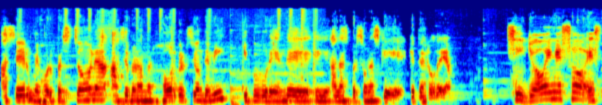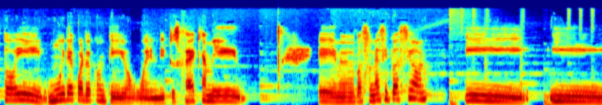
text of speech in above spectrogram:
a ser mejor persona, a ser una mejor versión de mí y por ende a las personas que, que te rodean. Sí, yo en eso estoy muy de acuerdo contigo, Wendy. Tú sabes que a mí eh, me pasó una situación y, y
